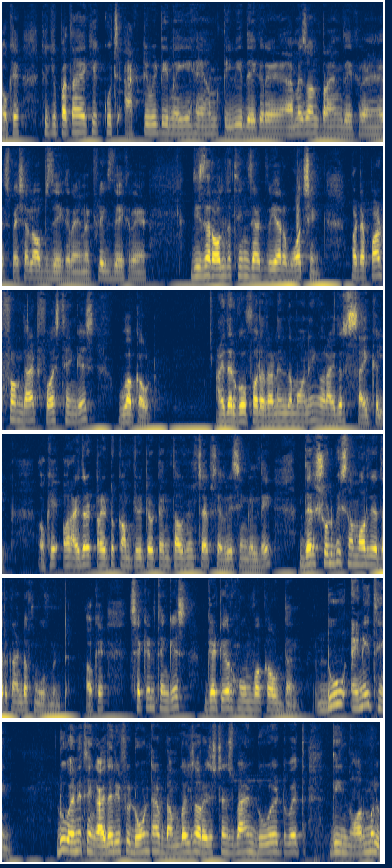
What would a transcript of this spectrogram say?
okay क्योंकि पता है कि कुछ एक्टिविटी नहीं है, हम टी वी देख रहे हैं अमेजॉन प्राइम देख रहे हैं स्पेशल ऑप्स देख रहे हैं नेटफ्लिक्स देख रहे हैं। These are all the things that we are watching but apart from that first thing is workout either go for a run in the morning और आइदर साइकिल ओके और either try to complete your ten thousand steps every single day there should be some और the other kind of movement okay second thing is get your home workout done do एनी थिंग do anything. Either if you don't have dumbbells or resistance band, do it with the normal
